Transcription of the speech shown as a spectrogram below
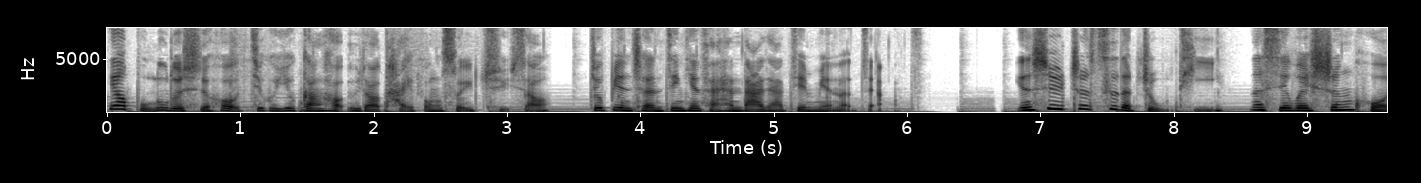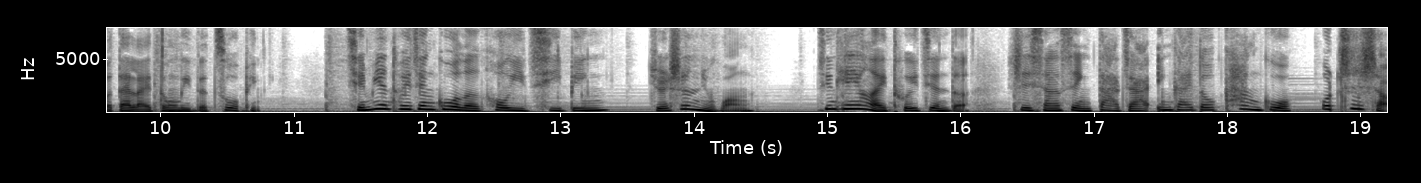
要补录的时候，结果又刚好遇到台风，所以取消，就变成今天才和大家见面了这样子。延续这次的主题，那些为生活带来动力的作品，前面推荐过了《后羿弃兵》《决胜女王》，今天要来推荐的是相信大家应该都看过或至少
